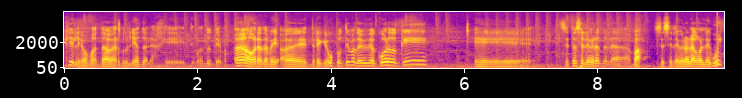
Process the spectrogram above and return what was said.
¿Qué le vamos a andar verduleando a la gente? Un tema. Ah, ahora también, entre que busco un tema, también me acuerdo que eh, se está celebrando la. Va, se celebró la Golden Week.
